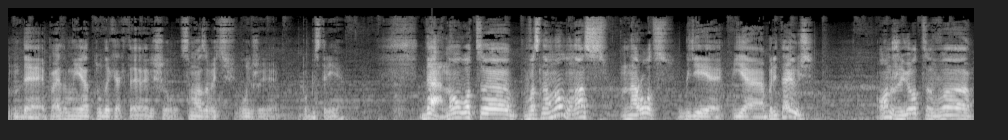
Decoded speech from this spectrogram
Да, поэтому я оттуда как-то решил смазывать лыжи побыстрее. Да, но вот э, в основном у нас народ, где я обретаюсь, он живет в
